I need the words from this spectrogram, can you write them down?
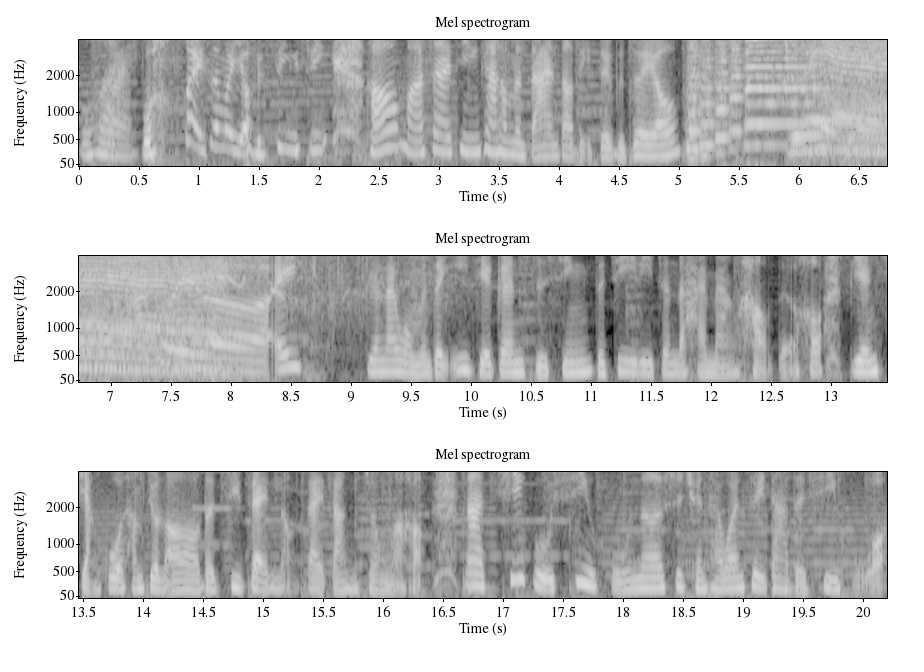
不会，不会这么有信心。好，马上来听听看他们的答案到底对不对哦。原来我们的一杰跟子欣的记忆力真的还蛮好的哈，别人讲过，他们就牢牢的记在脑袋当中了哈。那七股西湖呢，是全台湾最大的西湖哦。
